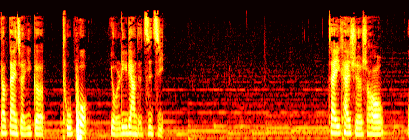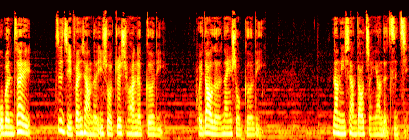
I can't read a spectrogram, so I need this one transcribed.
要带着一个突破、有力量的自己。在一开始的时候，我们在自己分享的一首最喜欢的歌里，回到的那一首歌里，让你想到怎样的自己？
